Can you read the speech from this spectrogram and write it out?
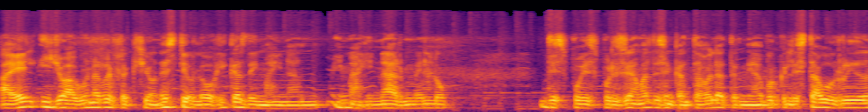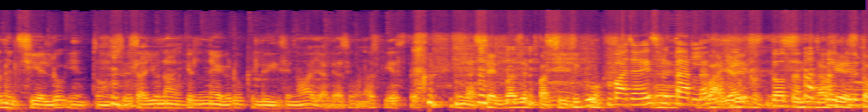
a él, y yo hago unas reflexiones teológicas de imaginar, imaginármelo Después, por eso se llama el desencantado de la eternidad, porque él está aburrido en el cielo y entonces hay un ángel negro que le dice, no, allá le hacen unas fiestas en las selvas del Pacífico. Vaya a disfrutarlas. vaya a disfrutar una fiesta.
